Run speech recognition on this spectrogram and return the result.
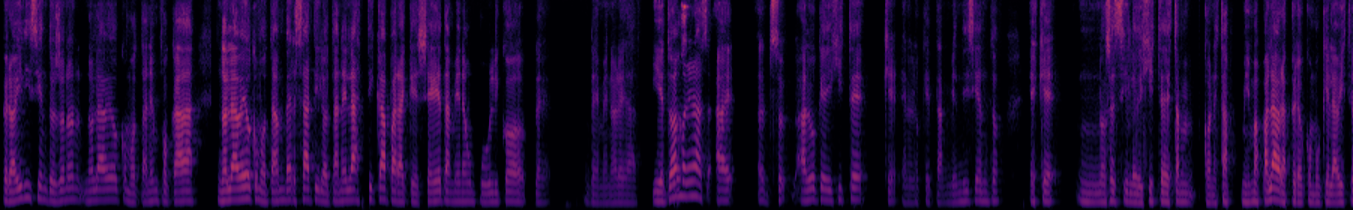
pero ahí diciendo, yo no, no, la veo como tan enfocada, no la veo como tan versátil o tan elástica para que llegue también a un público de, de menor edad. Y de todas maneras, algo que dijiste que en lo que también diciendo es que, no sé si lo dijiste con estas mismas palabras, pero como que la viste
